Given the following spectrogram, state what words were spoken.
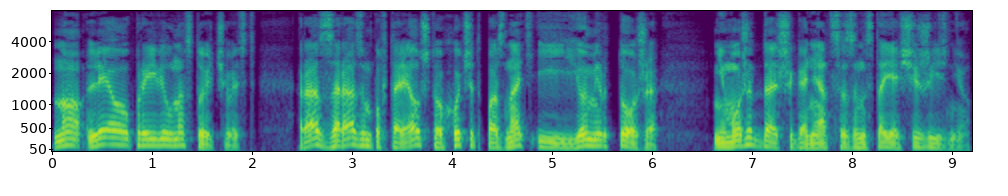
Но Лео проявил настойчивость. Раз за разом повторял, что хочет познать и ее мир тоже, не может дальше гоняться за настоящей жизнью.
